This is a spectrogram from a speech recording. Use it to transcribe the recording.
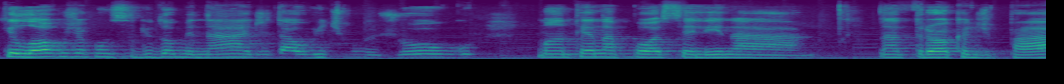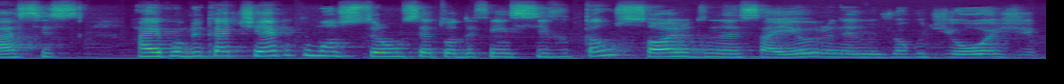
que logo já conseguiu dominar, ditar o ritmo do jogo, mantendo a posse ali na, na troca de passes. A República Tcheca, que mostrou um setor defensivo tão sólido nessa Euro, né, no jogo de hoje,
